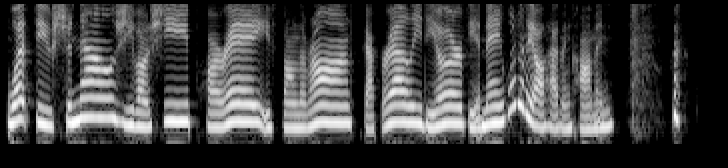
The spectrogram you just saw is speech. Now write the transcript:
what do Chanel, Givenchy, Poiret, Yves Saint Laurent, Schiaparelli, Dior, Vionnet, what do they all have in common?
